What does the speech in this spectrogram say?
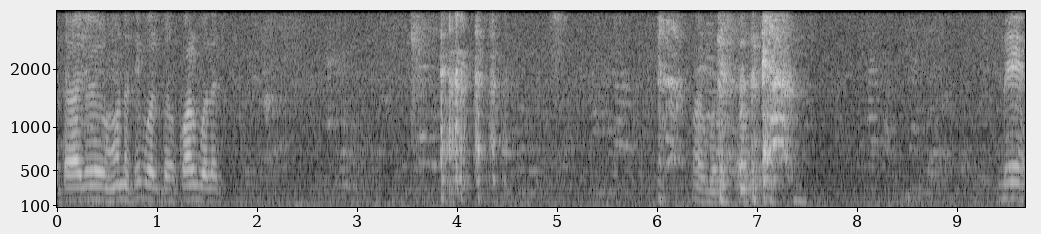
તમારા જોડે હું નથી બોલતો. કોણ બોલે? કોણ બોલે? બે.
